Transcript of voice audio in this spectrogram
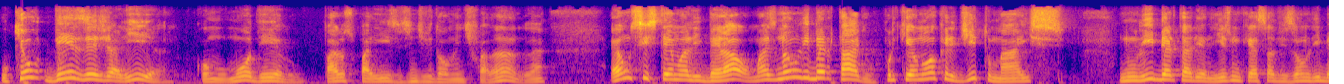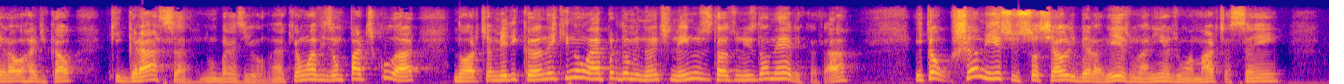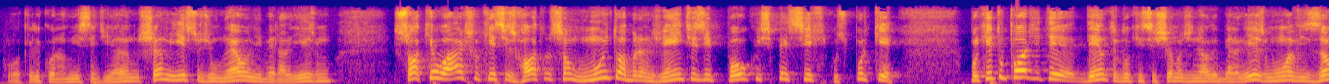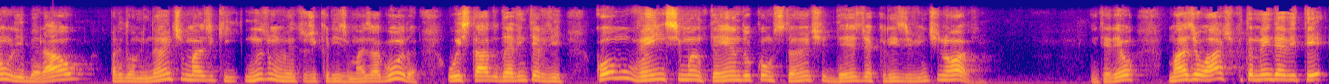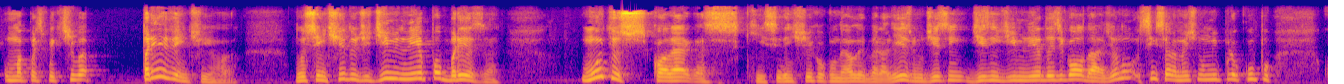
o que eu desejaria como modelo para os países individualmente falando, né, é um sistema liberal, mas não libertário, porque eu não acredito mais no libertarianismo, que é essa visão liberal radical que graça no Brasil, né? que é uma visão particular norte-americana e que não é predominante nem nos Estados Unidos da América. Tá? Então, chame isso de social-liberalismo na linha de uma Amartya Sen, ou aquele economista indiano, chame isso de um neoliberalismo, só que eu acho que esses rótulos são muito abrangentes e pouco específicos. Por quê? Porque tu pode ter, dentro do que se chama de neoliberalismo, uma visão liberal predominante, mas que nos momentos de crise mais aguda o Estado deve intervir, como vem se mantendo constante desde a crise de 29. Entendeu? Mas eu acho que também deve ter uma perspectiva preventiva, no sentido de diminuir a pobreza. Muitos colegas que se identificam com o neoliberalismo dizem, dizem diminuir a desigualdade. Eu, não, sinceramente, não me preocupo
